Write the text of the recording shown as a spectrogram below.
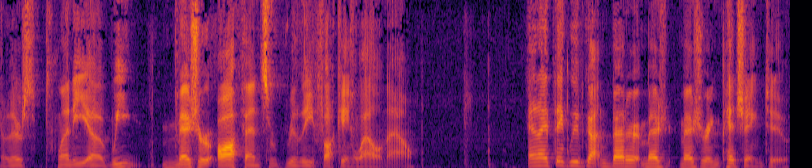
Know, there's plenty of. We measure offense really fucking well now. And I think we've gotten better at meas- measuring pitching too.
